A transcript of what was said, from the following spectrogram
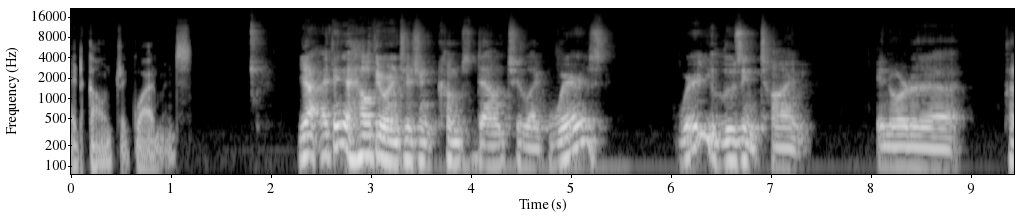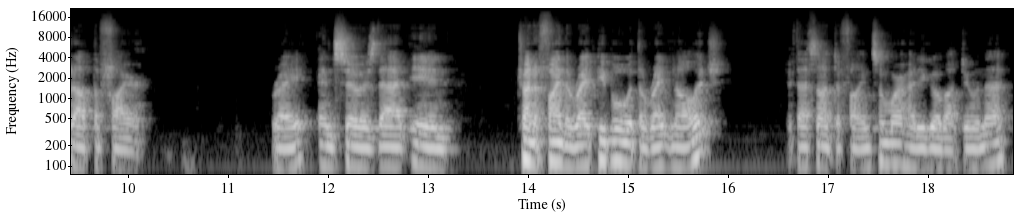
headcount requirements? Yeah, I think a healthy orientation comes down to like where's where are you losing time in order to put out the fire, right? And so is that in trying to find the right people with the right knowledge? If that's not defined somewhere, how do you go about doing that?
